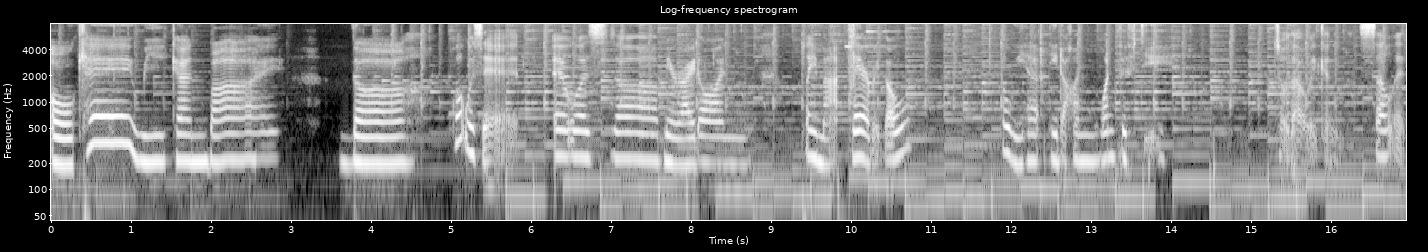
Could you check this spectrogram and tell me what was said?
Okay, we can buy the. What was it? It was the Miraidon playmat. There we go. Oh, we have need a hun 150 so that we can sell it.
